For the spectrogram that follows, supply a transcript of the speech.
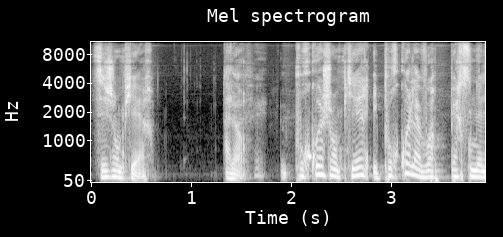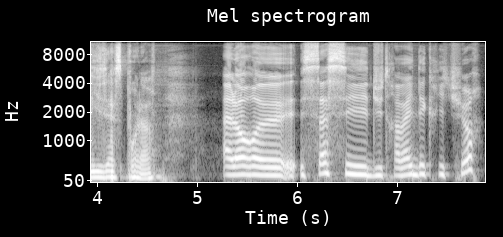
C'est Jean-Pierre. Alors, pourquoi Jean-Pierre et pourquoi l'avoir personnalisé à ce point-là? Alors euh, ça c'est du travail d'écriture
